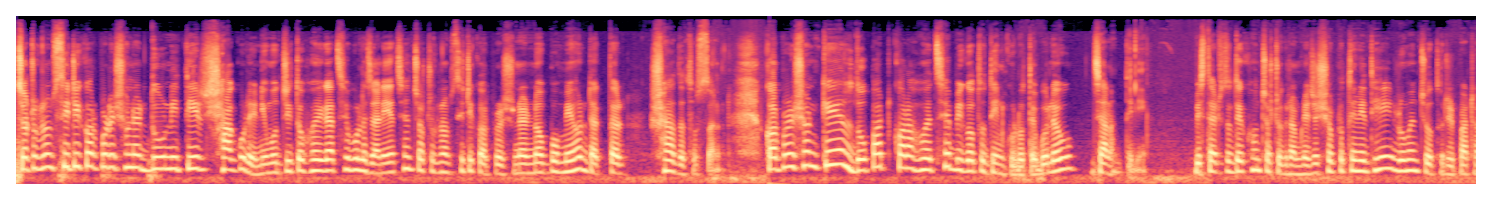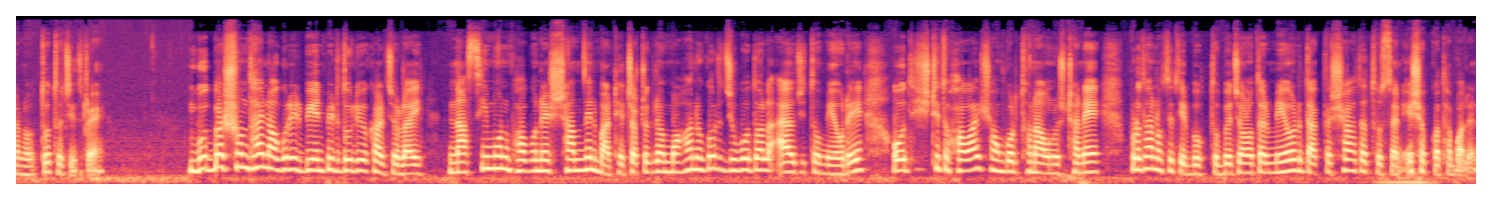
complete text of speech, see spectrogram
চট্টগ্রাম সিটি কর্পোরেশনের দুর্নীতির সাগরে নিমজ্জিত হয়ে গেছে বলে জানিয়েছেন চট্টগ্রাম সিটি কর্পোরেশনের নব্য মেয়র ডাক্তার শাহাদাত হোসেন। কর্পোরেশনকে লোপাট করা হয়েছে বিগত দিনগুলোতে বলেও জানান তিনি। বিস্তারিত দেখুন চট্টগ্রাম নিজস্ব প্রতিনিধি রুমেন চৌধুরীর পাঠানো তথ্যচিত্রে। বুধবার সন্ধ্যায় নগরীর বিএনপির দলীয় কার্যালয় নাসিমন ভবনের সামনের মাঠে চট্টগ্রাম মহানগর যুবদল আয়োজিত মেয়রে অধিষ্ঠিত হওয়ায় সংবর্ধনা অনুষ্ঠানে প্রধান অতিথির বক্তব্যে জনতার মেয়র ডাক্তার শাহাদাত হোসেন এসব কথা বলেন।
